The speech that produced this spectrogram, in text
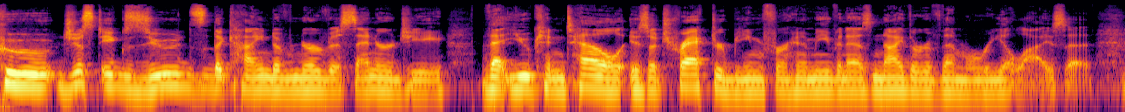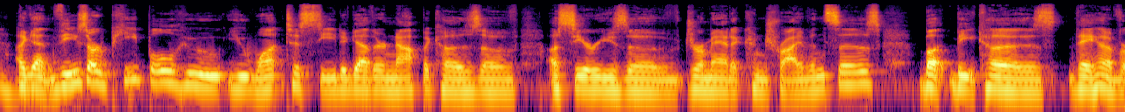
Who just exudes the kind of nervous energy that you can tell is a tractor beam for him, even as neither of them realize it. Mm-hmm. Again, these are people who you want to see together not because of a series of dramatic contrivances, but because they have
